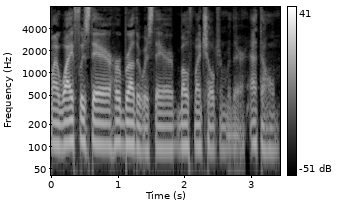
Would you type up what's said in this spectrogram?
My wife was there, her brother was there, both my children were there at the home.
